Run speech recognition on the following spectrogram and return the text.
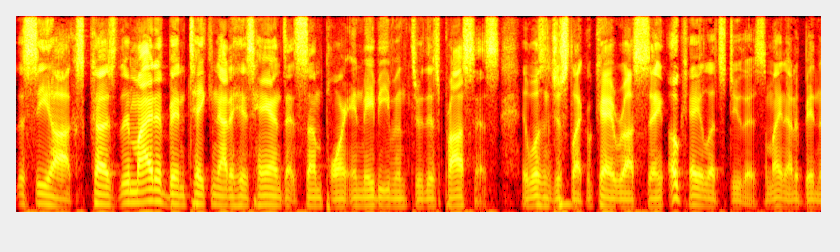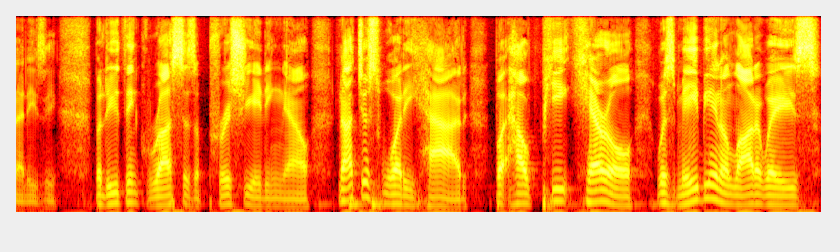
the Seahawks? Because there might have been taken out of his hands at some point, and maybe even through this process. It wasn't just like, okay, Russ saying, okay, let's do this. It might not have been that easy. But do you think Russ is appreciating now not just what he had, but how Pete Carroll was maybe in a lot of ways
